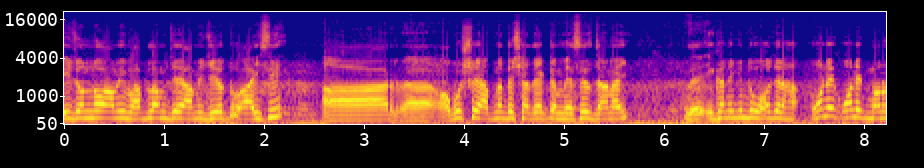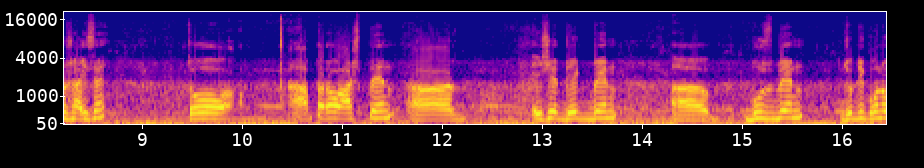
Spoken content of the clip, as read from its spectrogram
এই জন্য আমি ভাবলাম যে আমি যেহেতু আইছি, আর অবশ্যই আপনাদের সাথে একটা মেসেজ জানাই যে এখানে কিন্তু ওদের অনেক অনেক মানুষ আইছে। তো আপনারাও আসবেন আর এসে দেখবেন বুঝবেন। যদি কোনো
